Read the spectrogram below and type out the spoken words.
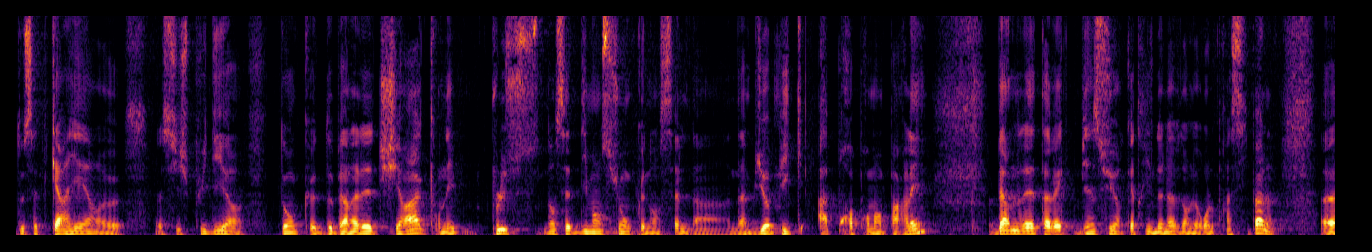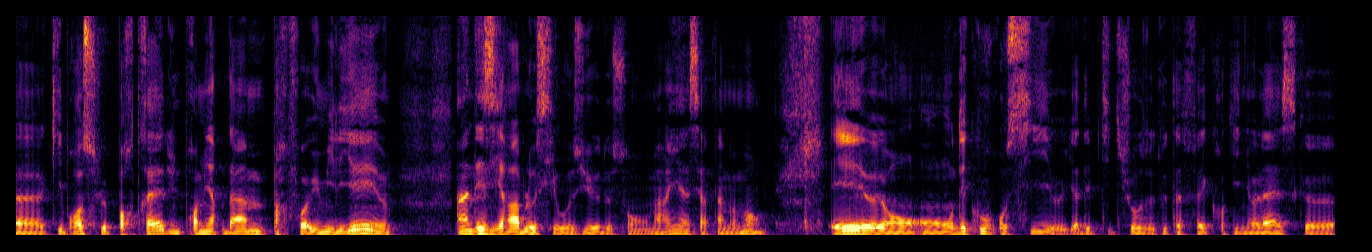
de cette carrière, euh, si je puis dire, donc de Bernadette Chirac. On est plus dans cette dimension que dans celle d'un biopic à proprement parler. Bernadette avec bien sûr Catherine Deneuve dans le rôle principal, euh, qui brosse le portrait d'une première dame parfois humiliée indésirable aussi aux yeux de son mari à certains moments. Et euh, on, on, découvre aussi, euh, il y a des petites choses tout à fait croquignolesques euh,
